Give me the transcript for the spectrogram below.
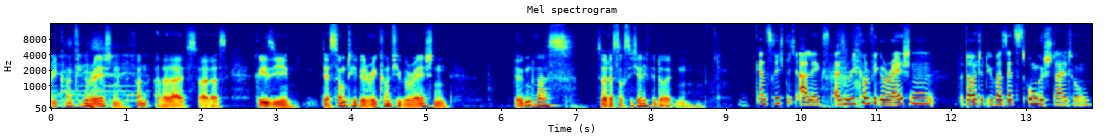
Reconfiguration von Other Lives war das. Resi, der Songtitel Reconfiguration, irgendwas soll das doch sicherlich bedeuten. Ganz richtig, Alex. Also Reconfiguration bedeutet übersetzt Umgestaltung.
